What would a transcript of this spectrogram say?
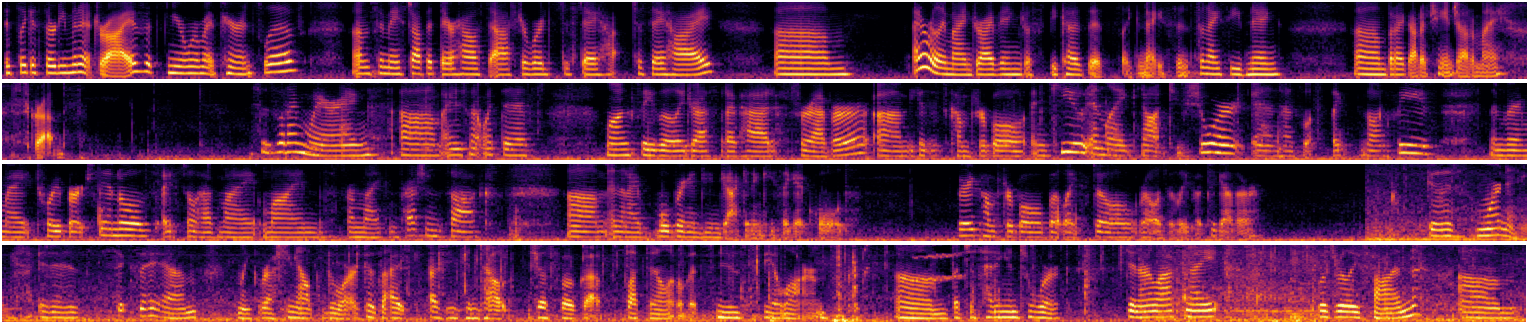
it's like a 30 minute drive. It's near where my parents live. Um, so I may stop at their house afterwards to stay to say hi. Um, I don't really mind driving just because it's like nice and it's a nice evening. Um, but I gotta change out of my scrubs. This is what I'm wearing. Um, I just went with this long sleeve Lilly dress that I've had forever um, because it's comfortable and cute and like not too short and has like long sleeves. Then wearing my Tory Burch sandals. I still have my lines from my compression socks. Um, and then I will bring a jean jacket in case I get cold. Very comfortable, but like still relatively put together. Good morning. It is 6 a.m. I'm like rushing out the door because I, as you can tell, just woke up, slept in a little bit, snoozed the alarm. Um, but just heading into work. Dinner last night was really fun. Um,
